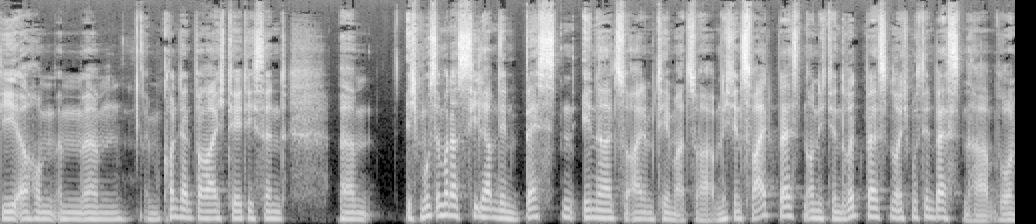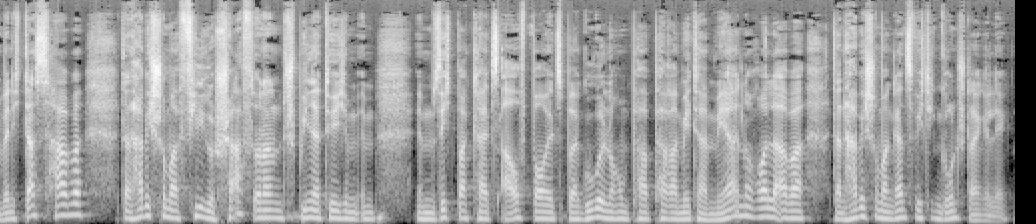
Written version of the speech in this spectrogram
die auch im, im, ähm, im Content-Bereich tätig sind, ähm, ich muss immer das Ziel haben, den besten Inhalt zu einem Thema zu haben. Nicht den zweitbesten und nicht den drittbesten, sondern ich muss den besten haben. Und wenn ich das habe, dann habe ich schon mal viel geschafft und dann spielen natürlich im, im, im Sichtbarkeitsaufbau jetzt bei Google noch ein paar Parameter mehr eine Rolle, aber dann habe ich schon mal einen ganz wichtigen Grundstein gelegt.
